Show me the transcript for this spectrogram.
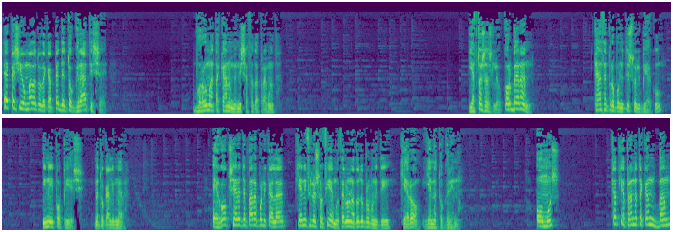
Έπεσε η ομάδα του 15, τον κράτησε. Μπορούμε να τα κάνουμε εμείς αυτά τα πράγματα. Γι' αυτό σας λέω. Κορμπεράν. Κάθε προπονητής του Ολυμπιακού είναι υποπίεση. Με το καλημέρα. Εγώ ξέρετε πάρα πολύ καλά ποια είναι η φιλοσοφία μου. Θέλω να δω τον προπονητή καιρό για να τον κρίνω. Όμως, κάποια πράγματα κάνουν μπαμ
